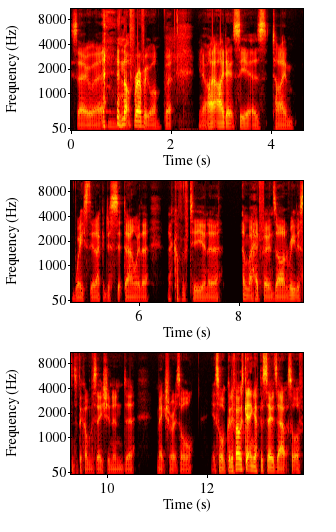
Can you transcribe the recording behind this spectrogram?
so uh, mm. not for everyone but you know I, I don't see it as time wasted. I could just sit down with a, a cup of tea and a and my headphones on, re-listen to the conversation, and uh, make sure it's all it's all good. If I was getting episodes out sort of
